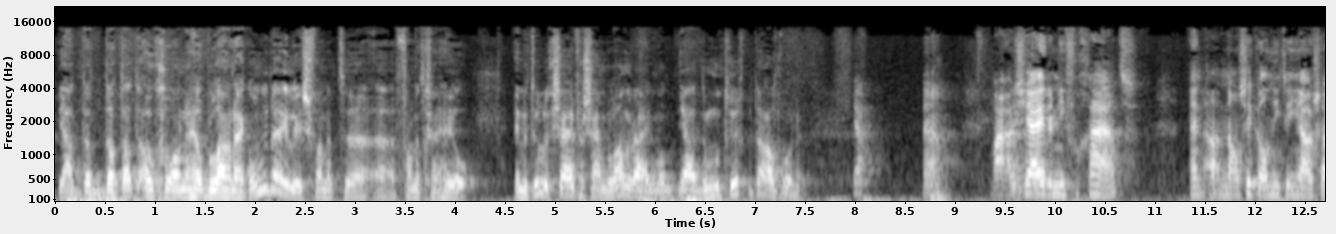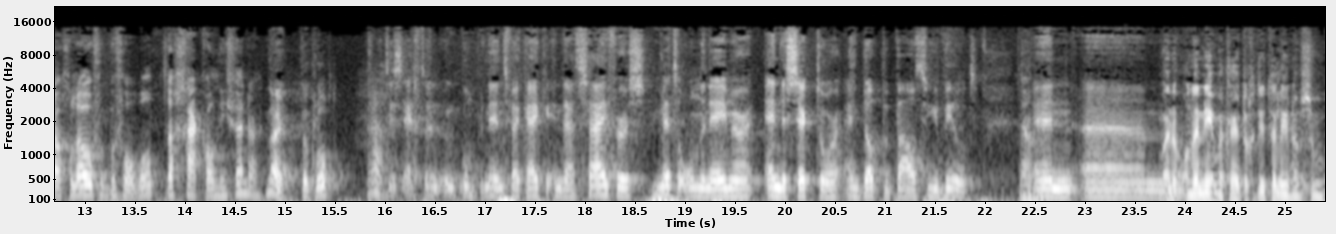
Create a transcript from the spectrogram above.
ja dat, dat dat ook gewoon een heel belangrijk onderdeel is van het, eh, eh, van het geheel. En natuurlijk, cijfers zijn belangrijk, want ja, er moet terugbetaald worden. Ja. Maar als jij er niet voor gaat, en, en als ik al niet in jou zou geloven bijvoorbeeld, dan ga ik al niet verder. Nee, dat klopt. Ja. Het is echt een, een component. Wij kijken inderdaad cijfers met de ondernemer en de sector. En dat bepaalt je beeld. Ja. En, ehm, Maar een ondernemer kan je toch niet alleen op zijn,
